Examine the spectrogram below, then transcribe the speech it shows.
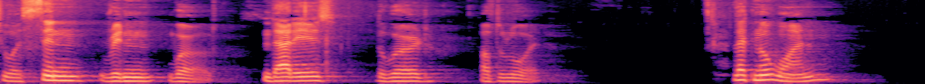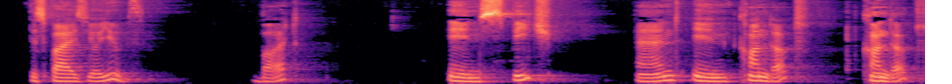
to a sin ridden world. That is the word of the Lord. Let no one despise your youth, but in speech and in conduct, conduct,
